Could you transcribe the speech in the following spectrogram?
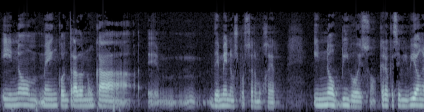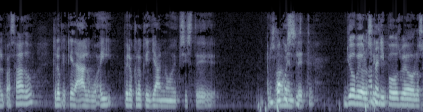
y no me he encontrado nunca eh, de menos por ser mujer y no vivo eso. Creo que se vivió en el pasado creo que queda algo ahí, pero creo que ya no existe personalmente. Yo veo los equipos, veo los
